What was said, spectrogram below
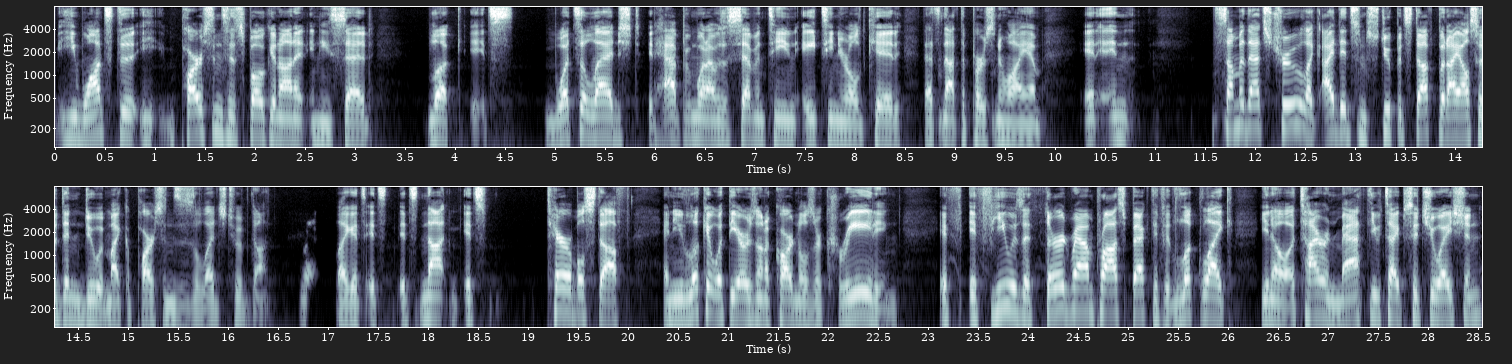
he wants to he, parsons has spoken on it and he said look it's what's alleged it happened when i was a 17 18 year old kid that's not the person who i am and and some of that's true like i did some stupid stuff but i also didn't do what micah parsons is alleged to have done. Like it's it's it's not it's terrible stuff and you look at what the arizona cardinals are creating if if he was a third round prospect if it looked like you know a tyrann mathieu type situation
